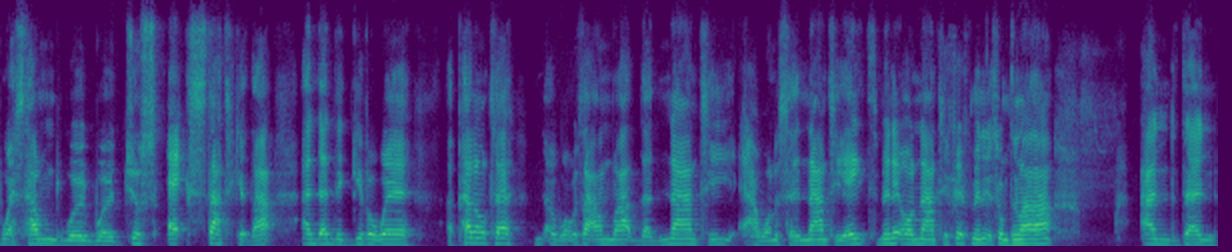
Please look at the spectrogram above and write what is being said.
West Ham were, were just ecstatic at that, and then they give away a penalty. Uh, what was that on that the ninety? I want to say ninety eighth minute or ninety fifth minute, something like that. And then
